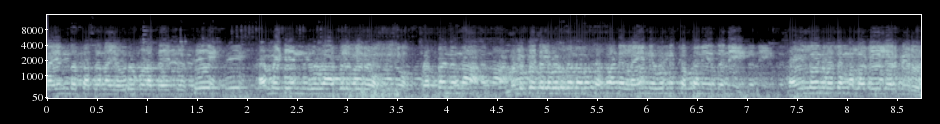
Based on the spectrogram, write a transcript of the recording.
లైన్ తగ్గన ఎవరు కూడా దయచేసి కమిటీ నిర్వాహకులు మీరు చెప్పండి అన్న. ముళ్ళిపెట్టలు పెడుతున్నారు చెప్పండి. లైన్ ఎవరిని చెప్పని సైడ్ లైన్ వద్ద మళ్ళీ వేయలేరు మీరు.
